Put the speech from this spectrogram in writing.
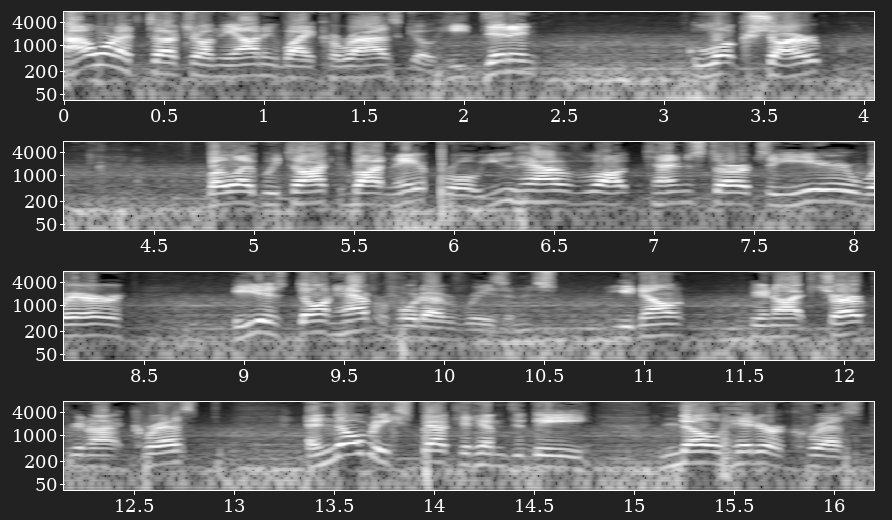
I want to touch on the outing by Carrasco. He didn't look sharp, but like we talked about in April, you have about ten starts a year where you just don't have it for whatever reason. You don't, you're not sharp, you're not crisp, and nobody expected him to be no hitter crisp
